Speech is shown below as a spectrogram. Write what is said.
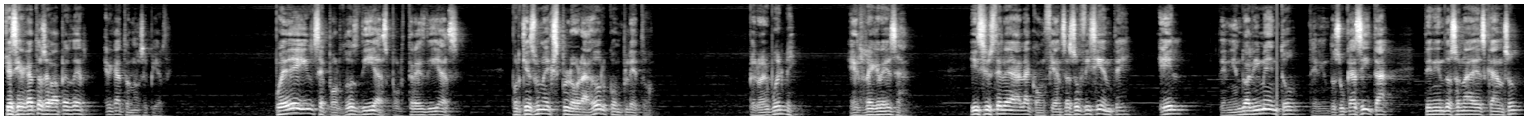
Que si el gato se va a perder, el gato no se pierde. Puede irse por dos días, por tres días, porque es un explorador completo. Pero él vuelve, él regresa. Y si usted le da la confianza suficiente, él, teniendo alimento, teniendo su casita, teniendo zona de descanso,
